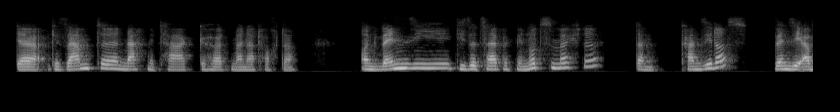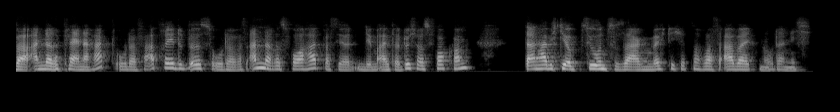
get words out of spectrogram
der gesamte Nachmittag gehört meiner Tochter. Und wenn sie diese Zeit mit mir nutzen möchte, dann kann sie das. Wenn sie aber andere Pläne hat oder verabredet ist oder was anderes vorhat, was ja in dem Alter durchaus vorkommt, dann habe ich die Option zu sagen, möchte ich jetzt noch was arbeiten oder nicht.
